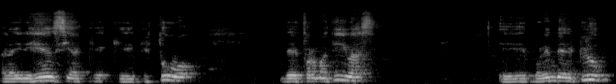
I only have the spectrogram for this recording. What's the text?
a la dirigencia que, estuvo de formativas, eh, por ende del club,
